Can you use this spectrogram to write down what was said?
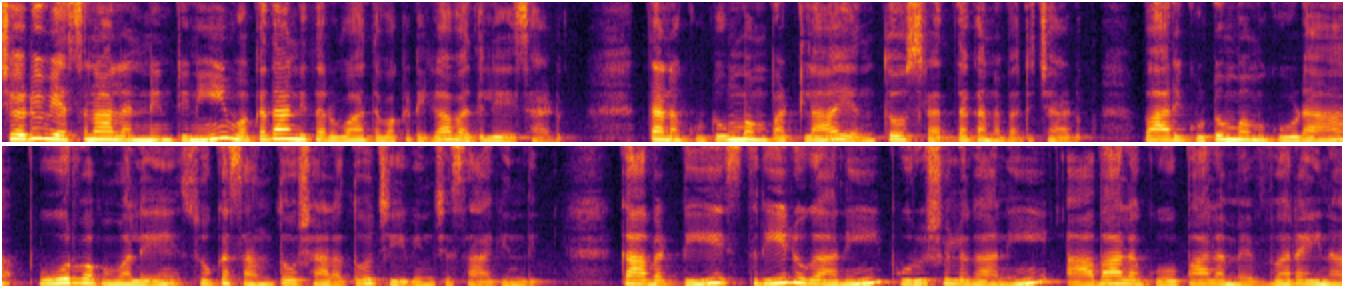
చెడు వ్యసనాలన్నింటినీ ఒకదాని తరువాత ఒకటిగా వదిలేశాడు. తన కుటుంబం పట్ల ఎంతో శ్రద్ధ కనబరిచాడు. వారి కుటుంబం కూడా పూర్వము వలె సుఖ సంతోషాలతో జీవించసాగింది. కాబట్టి స్త్రీలు కానీ పురుషులు కానీ ఆబాల గోపాలం ఎవ్వరైనా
